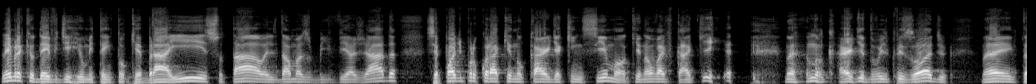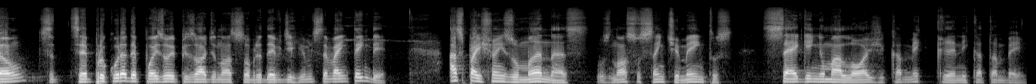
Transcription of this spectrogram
Lembra que o David Hume tentou quebrar isso tal? Ele dá umas viajadas. Você pode procurar aqui no card aqui em cima, ó, que não vai ficar aqui, né, no card do episódio. Né? Então, você procura depois o episódio nosso sobre o David Hume, você vai entender. As paixões humanas, os nossos sentimentos, seguem uma lógica mecânica também.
